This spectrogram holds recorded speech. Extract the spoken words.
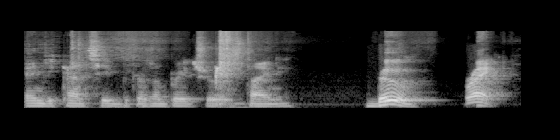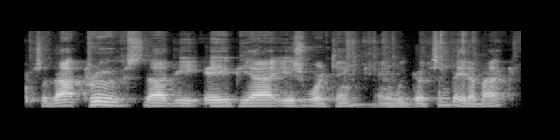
and you can't see it because I'm pretty sure it's tiny. Boom. Right. So that proves that the API is working, and we got some data back.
